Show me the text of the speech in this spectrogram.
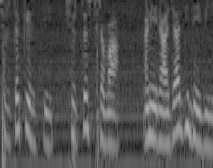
श्रुतकीर्ती श्रुतश्रवा आणि राजाधिदेवी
